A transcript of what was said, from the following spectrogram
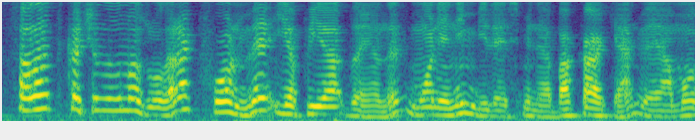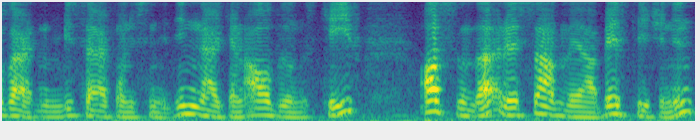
Sanat kaçınılmaz olarak form ve yapıya dayanır. Monet'in bir resmine bakarken veya Mozart'ın bir senfonisini dinlerken aldığınız keyif aslında ressam veya bestecinin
